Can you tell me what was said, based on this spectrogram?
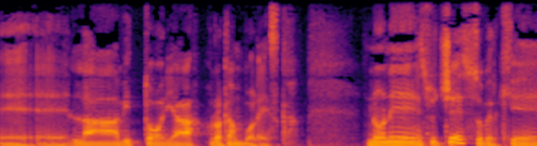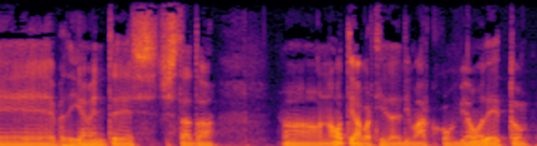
eh, la vittoria rocambolesca. Non è successo perché praticamente c'è stata uh, un'ottima partita di Marco, come abbiamo detto,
